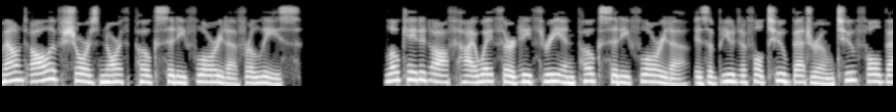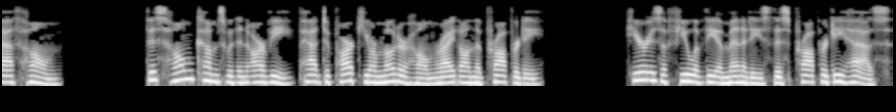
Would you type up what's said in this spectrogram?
Mount Olive Shores North Polk City, Florida for lease. Located off Highway 33 in Polk City, Florida is a beautiful two-bedroom two-full bath home. This home comes with an RV pad to park your motorhome right on the property. Here is a few of the amenities this property has.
